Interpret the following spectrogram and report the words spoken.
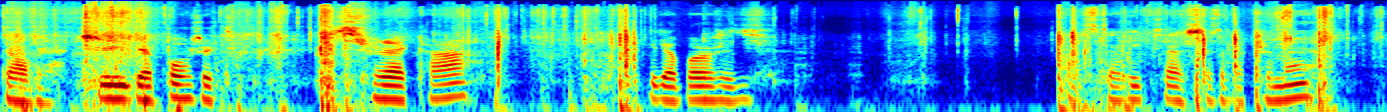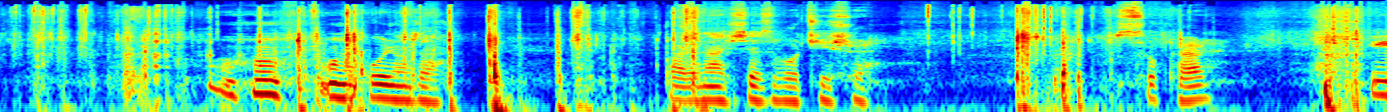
Dobra, czyli depozyt z Shreka i depozyt Asterixa jeszcze zobaczymy. Aha, one pójdą za paręnaście złociszy. Super. I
